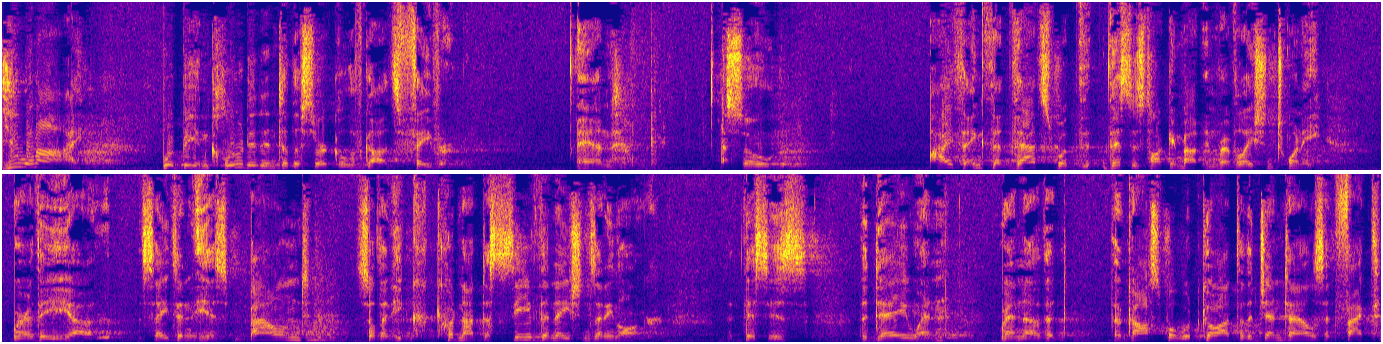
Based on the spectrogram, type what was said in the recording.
you and I, would be included into the circle of God's favor. And so I think that that's what this is talking about in Revelation 20, where the uh, Satan is bound so that he c- could not deceive the nations any longer. This is the day when when uh, the the gospel would go out to the Gentiles. In fact,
